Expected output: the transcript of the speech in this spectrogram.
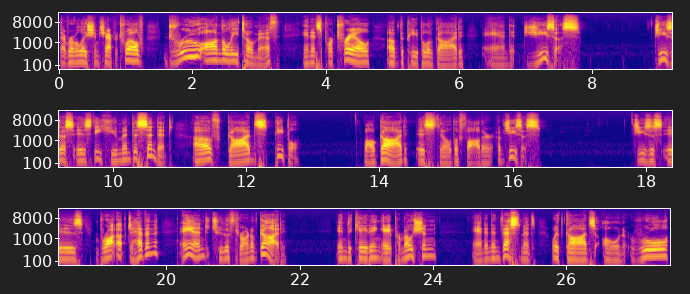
that Revelation chapter 12 drew on the Leto myth in its portrayal of the people of God and Jesus. Jesus is the human descendant of God's people, while God is still the Father of Jesus. Jesus is brought up to heaven and to the throne of God, indicating a promotion and an investment with God's own rule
